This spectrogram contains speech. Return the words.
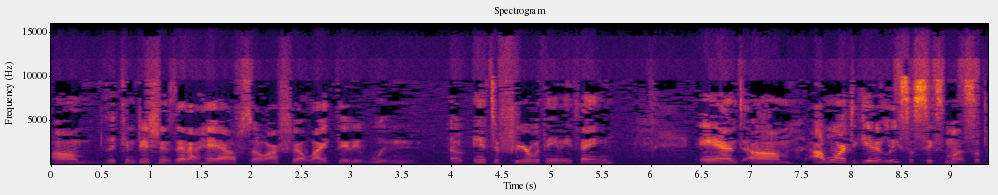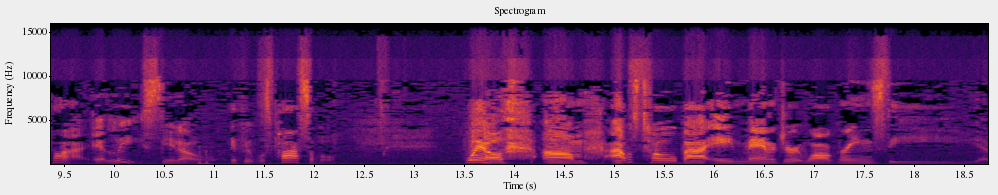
um, the conditions that I have. So I felt like that it wouldn't uh, interfere with anything. And um, I wanted to get at least a six month supply, at least, you know, if it was possible. Well, um, I was told by a manager at Walgreens the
